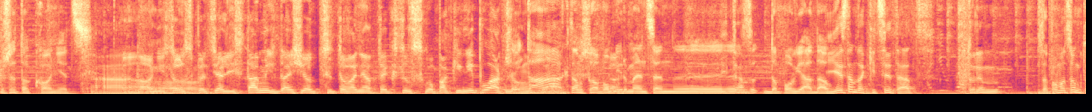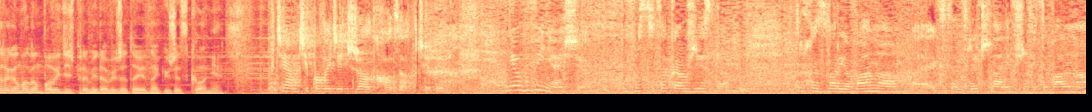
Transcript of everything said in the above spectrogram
że to koniec. A oni są specjalistami, zdaje się, od cytowania tekstów z chłopaki nie płaczą. No tak, tam Sławomir Mencen y, I tam- dopowiadał. Jest tam taki cytat, w którym, za pomocą którego mogą powiedzieć premierowi, że to jednak już jest koniec. Chciałam ci powiedzieć, że odchodzę od ciebie. Nie obwiniaj się. Po prostu taka już jestem. Trochę zwariowana, ekscentryczna, nieprzewidywalna.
